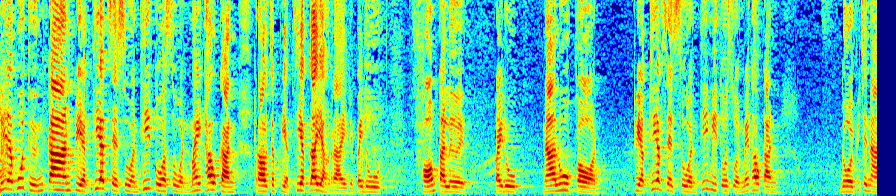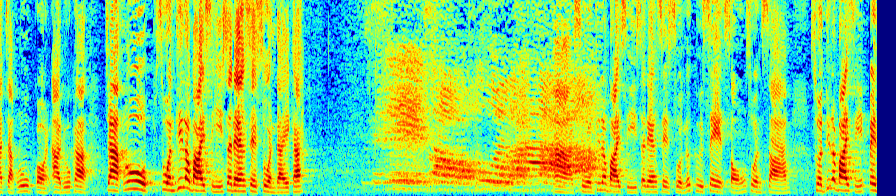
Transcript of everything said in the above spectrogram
อ่าวันนี้จะพูดถึงการเปรียบเทียบเศษส่วนที่ตัวส่วนไม่เท่ากัน เราจะเปรียบเทียบได้อย่างไร เดี๋ยวไปดูพร้อมกันเลย ไปดูหน้ารูปก่อน เปรียบเทียบเศษส่วนที่มีตัวส่วนไม่เท่ากัน โดยพิจารณาจากรูปก่อนอ่าดูค่ะ จากรูปส่วนที่ระบายสีแสดงเศษส่วนใดคะอ่าส่วนที่ระบายสีแสดงเศษส่วนก็คือเศษ 2 ส่วน 3 ส่วนที่ระบายสีเป็น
